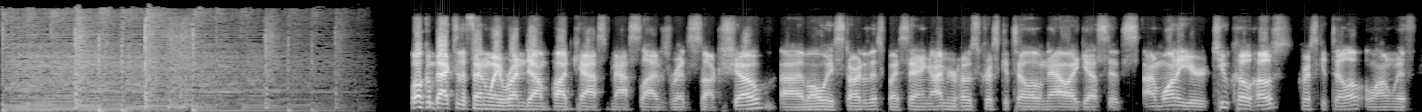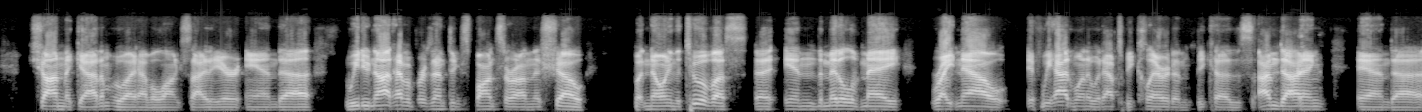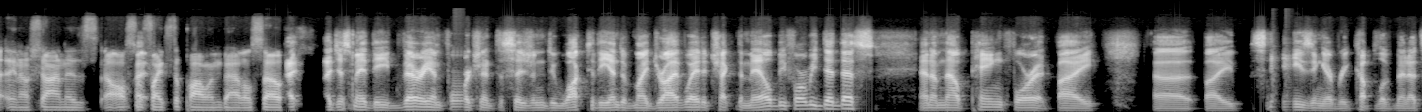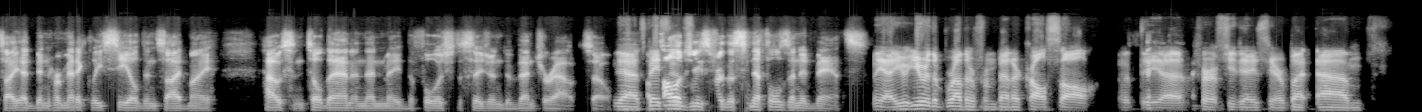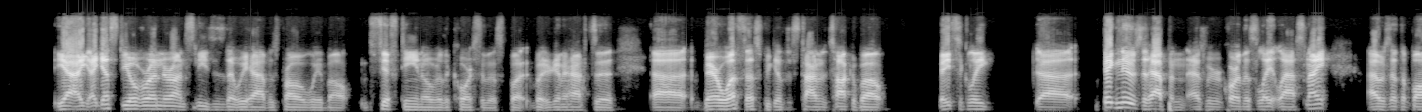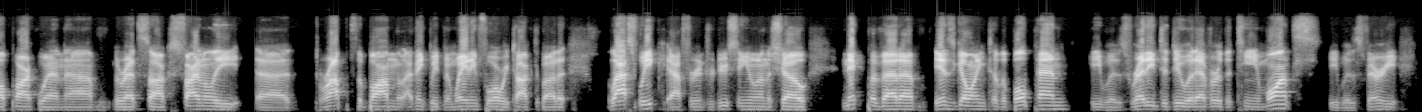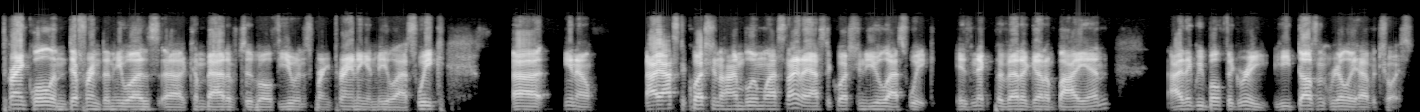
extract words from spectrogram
Welcome back to the Fenway Rundown Podcast, Mass Lives Red Sox Show. Uh, I've always started this by saying I'm your host, Chris Cotillo. Now I guess it's I'm one of your two co-hosts, Chris Cotillo, along with Sean McAdam, who I have alongside here, and uh, we do not have a presenting sponsor on this show. But knowing the two of us uh, in the middle of May right now, if we had one, it would have to be Claritin because I'm dying, and uh, you know Sean is also I, fights the pollen battle. So I, I just made the very unfortunate decision to walk to the end of my driveway to check the mail before we did this, and I'm now paying for it by uh, by sneezing every couple of minutes. I had been hermetically sealed inside my house until then, and then made the foolish decision to venture out. So yeah, it's basically apologies for the sniffles in advance. Yeah, you you were the brother from Better Call Saul with the uh, for a few days here, but um, yeah, I, I, guess the over under on sneezes that we have is probably about 15 over the course of this, but but you're gonna have to uh, bear with us because it's time to talk about basically uh, big news that happened as we record this late last night. I was at the ballpark when uh, the Red Sox finally uh, dropped the bomb that I think we've been waiting for. We talked about it last week after introducing you on the show. Nick Pivetta is going to the bullpen. He was ready to do whatever the team wants. He was very tranquil and different than he was uh, combative to both you in spring training and me last week. Uh, you know, I asked a question to Chaim Bloom last night. I asked a question to you last week. Is Nick Pivetta going to buy in? I think we both agree he doesn't really have a choice.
